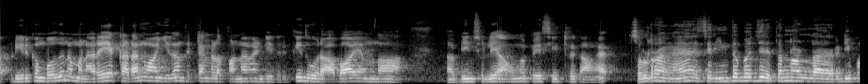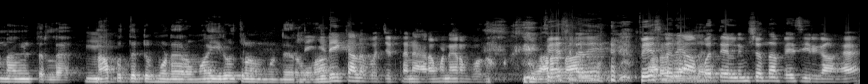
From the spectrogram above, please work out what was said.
அப்படி இருக்கும்போது நம்ம நிறைய கடன் வாங்கி தான் திட்டங்களை பண்ண வேண்டியது இருக்கு. இது ஒரு அபாயம் தான் அப்படின்னு சொல்லி அவங்க பேசிட்டு இருக்காங்க. சொல்றாங்க. சரி இந்த பட்ஜெட் எத்தனை நாள்ல ரெடி பண்ணாங்கன்னு தெரியல. நாற்பத்தெட்டு மணி நேரமா இருபத்தி நாலு மணி நேரமா? இடைக்கால பட்ஜெட் தானே அரை மணி நேரம் போதும். பேசுனதே பேசுனதே. ஐம்பத்தேழு நிமிஷம் தான் பேசியிருக்காங்க.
